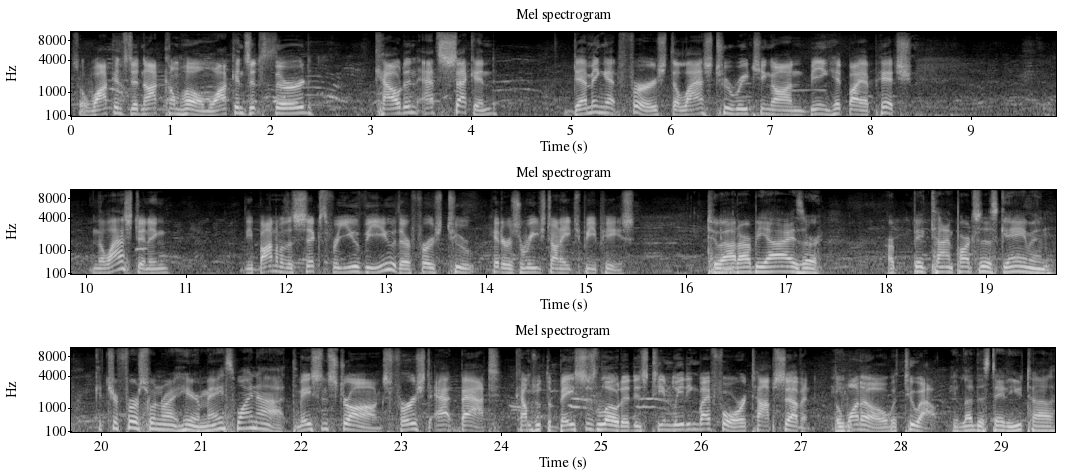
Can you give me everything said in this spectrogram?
So Watkins did not come home. Watkins at third, Cowden at second, Deming at first. The last two reaching on being hit by a pitch. In the last inning, the bottom of the sixth for UVU, their first two hitters reached on HBPs. Two out RBIs are are big time parts of this game, and get your first one right here, Mace. Why not? Mason Strong's first at bat comes with the bases loaded. His team leading by four, top seven. The 1 0 with two out. He led the state of Utah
